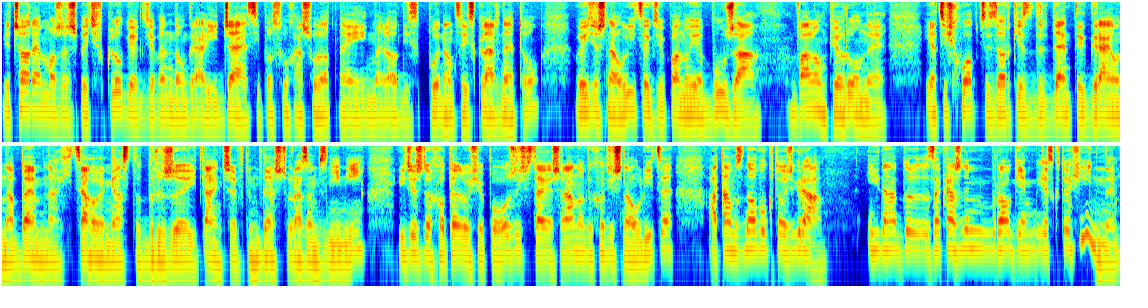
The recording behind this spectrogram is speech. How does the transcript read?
Wieczorem możesz być w klubie, gdzie będą grali jazz i posłuchasz ulotnej melodii płynącej z klarnetu, wyjdziesz na ulicę, gdzie panuje burza, walą pioruny, jacyś chłopcy z orkiestr drydętych grają na bębnach i całe miasto drży i tańczy w tym deszczu razem z nimi. Idziesz do hotelu się położyć, wstajesz rano, wychodzisz na ulicę, a tam znowu ktoś gra. I na, za każdym rogiem jest ktoś inny.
